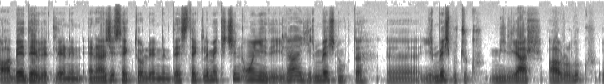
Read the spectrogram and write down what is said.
AB devletlerinin enerji sektörlerini desteklemek için 17 ila 25 nokta e, 25,5 milyar avroluk e,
